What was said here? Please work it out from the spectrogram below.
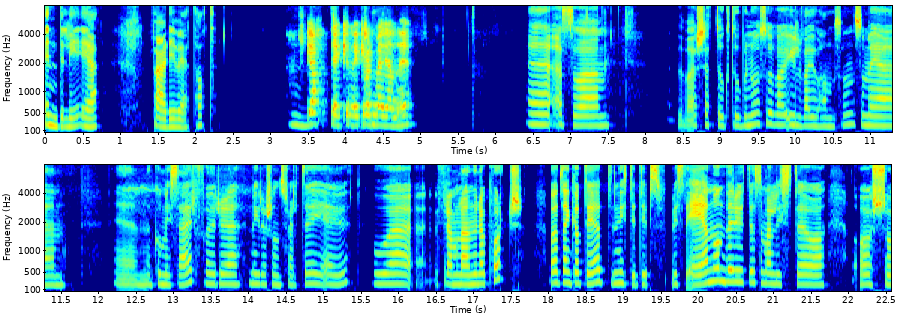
endelig er ferdig vedtatt. Ja, det kunne jeg ikke vært mer enig i. Eh, altså, Det var 6. oktober nå, så var Ylva Johansson, som er eh, kommissær for eh, migrasjonsfeltet i EU, hun eh, fremla en rapport. Og jeg tenker at det er et nyttig tips hvis det er noen der ute som har lyst til å, å se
